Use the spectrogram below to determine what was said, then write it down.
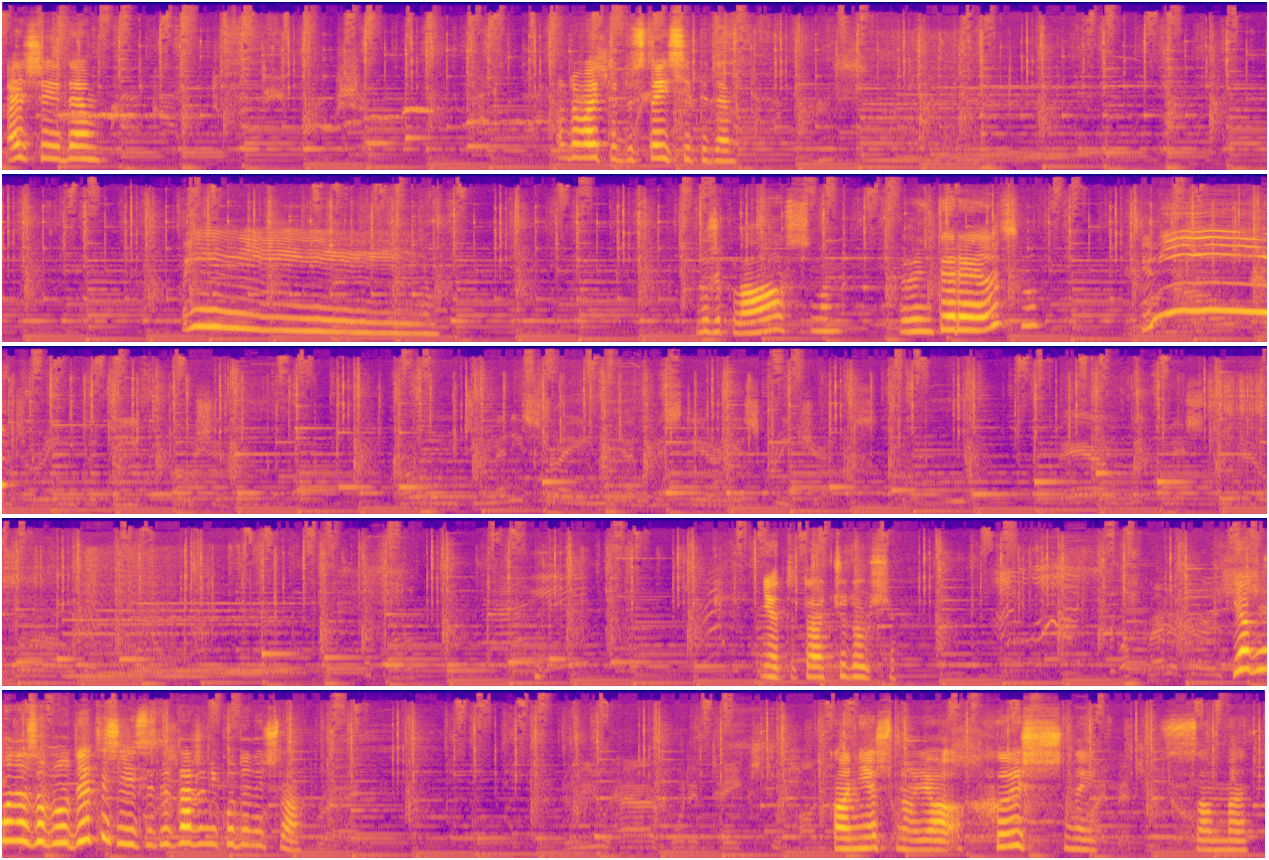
Дальше йдемо. Ну, давайте до Стейсі підемо. Their world of Ні, це чудовище. Як можна заблудитися, якщо ти навіть нікуди не йшла? Звісно, я хищний самець.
